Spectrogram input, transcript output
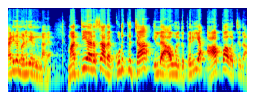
கடிதம் எழுதியிருந்தாங்க. மத்திய அரசு அதை கொடுத்துச்சா? இல்லை அவங்களுக்கு பெரிய ஆப்பா வச்சுதா?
